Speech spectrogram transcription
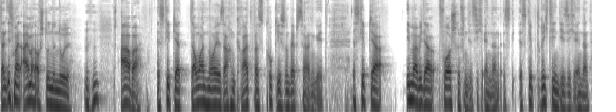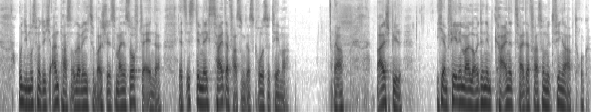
dann ist man einmal auf Stunde Null. Mhm. Aber es gibt ja dauernd neue Sachen, gerade was Cookies und Webseiten geht. Es gibt ja immer wieder Vorschriften, die sich ändern. Es, es gibt Richtlinien, die sich ändern. Und die muss man natürlich anpassen. Oder wenn ich zum Beispiel jetzt meine Software ändere. Jetzt ist demnächst Zeiterfassung das große Thema. Ja. Beispiel. Ich empfehle immer, Leute, nehmt keine Zeiterfassung mit Fingerabdruck.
